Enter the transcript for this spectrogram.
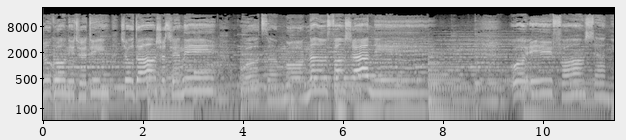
如果你决定，就当是欠你，我怎么能放下你？我已放下你。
